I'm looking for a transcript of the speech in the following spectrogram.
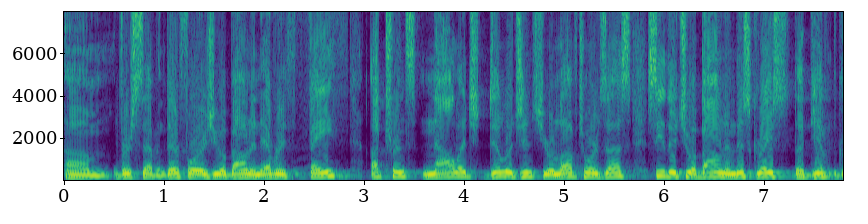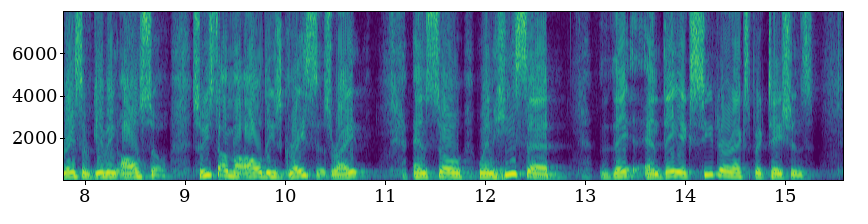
um, verse 7, therefore, as you abound in every faith, utterance, knowledge, diligence, your love towards us, see that you abound in this grace, the give, grace of giving also. So he's talking about all these graces, right? And so when he said, they, and they exceeded our expectations,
